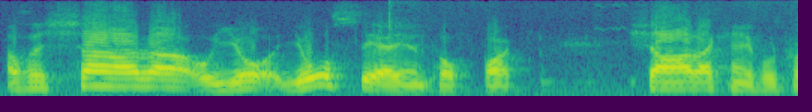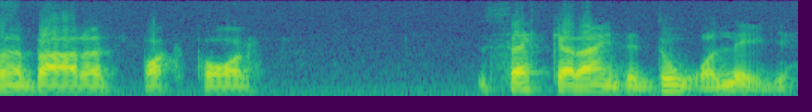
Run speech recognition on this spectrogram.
alltså Chara och Jo- Josi är ju en toppback. Chara kan ju fortfarande bära ett backpar. Sekara är inte dålig.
